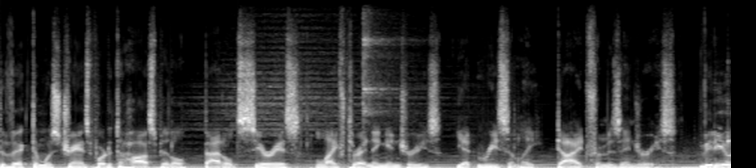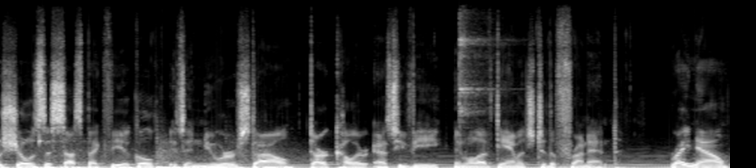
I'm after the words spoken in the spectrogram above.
The victim was transported to hospital, battled serious, life threatening injuries, yet recently died from his injuries. Video shows the suspect vehicle is a newer style, dark color SUV and will have damage to the front end. Right now,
